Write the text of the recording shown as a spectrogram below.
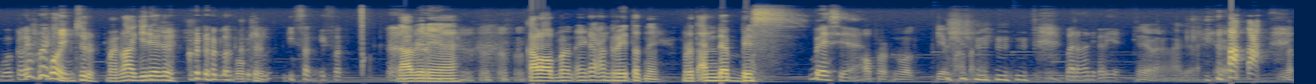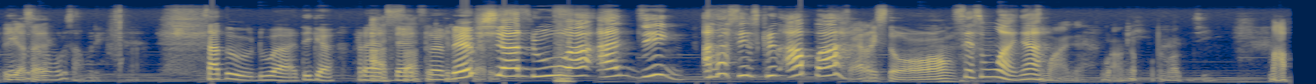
Gue klaim lagi. Wah, anjir, main lagi dia coy. Gue download gua Gokil. dulu. Iseng-iseng. Tapi nih ya. Kalau menurut ini kan underrated nih. Menurut Anda best Best ya. open world game apa nih? Barang aja kali ya. Ya bareng aja. Ya, Seperti Kayaknya biasa ya. sama lu sama deh. Satu, dua, tiga. Red Dead Assassin's Redemption 2 anjing. Assassin's Creed apa? Series dong. Saya semuanya. Semuanya. Gua anggap open world. Anjing. Maaf.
